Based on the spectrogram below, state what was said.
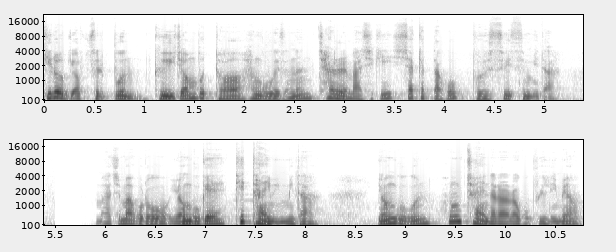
기록이 없을 뿐 그 이전부터 한국에서는 차를 마시기 시작했다고 볼 수 있습니다. 마지막으로 영국의 티타임입니다. 영국은 홍차의 나라라고 불리며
